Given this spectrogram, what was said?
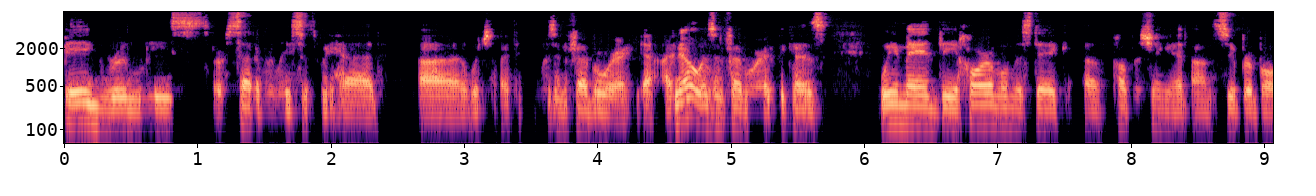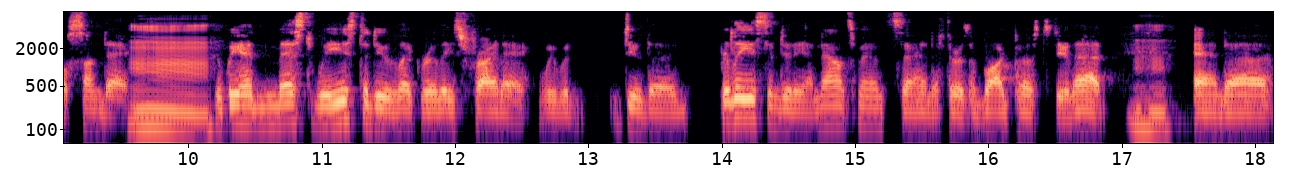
big release or set of releases we had, uh, which I think was in February. Yeah, I know it was in February because we made the horrible mistake of publishing it on Super Bowl Sunday. Mm, we had missed we used to do like release friday. We would do the release and do the announcements and if there was a blog post to do that. Mhm. and uh,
